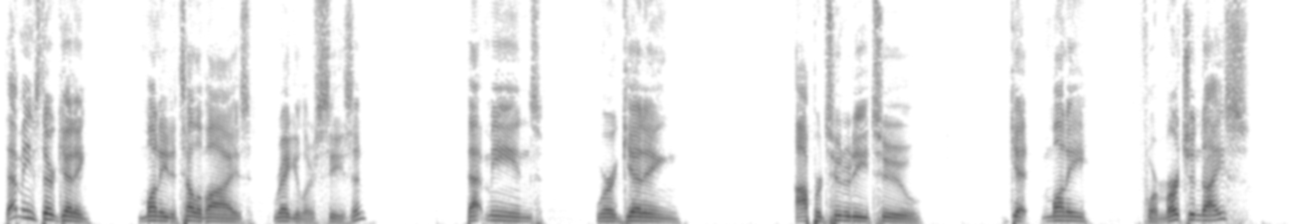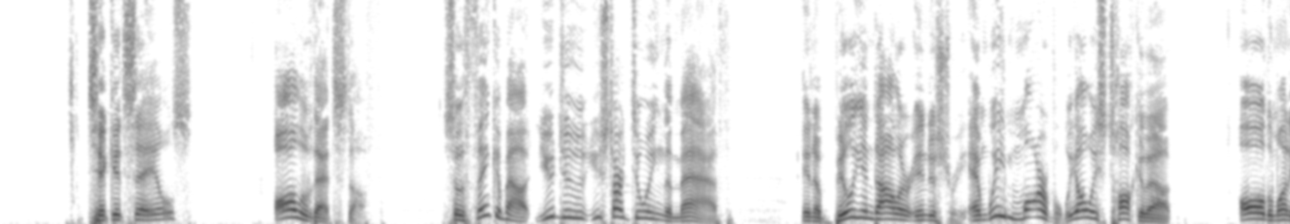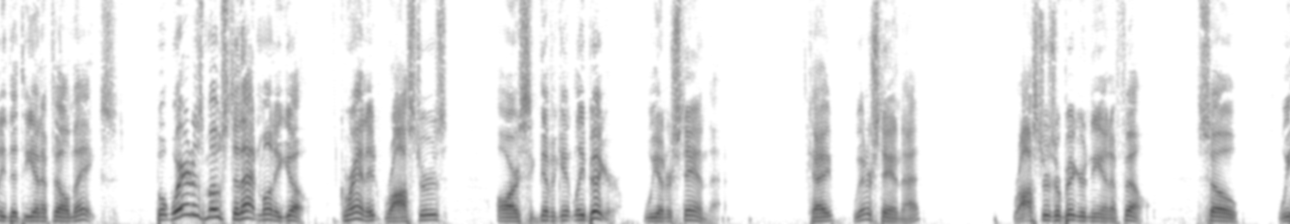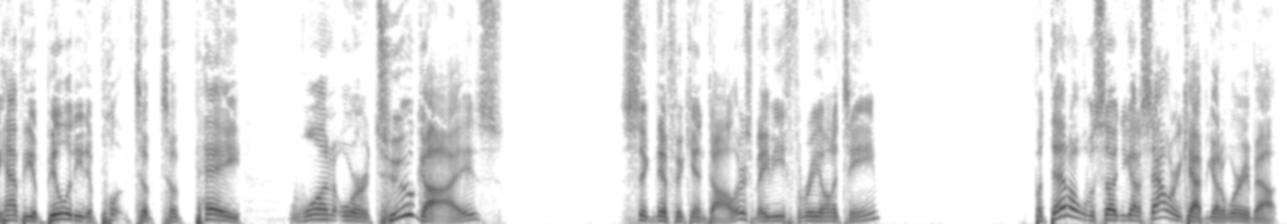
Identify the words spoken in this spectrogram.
That means they're getting money to televise regular season. That means we're getting opportunity to get money for merchandise, ticket sales, all of that stuff. So think about you do you start doing the math in a billion dollar industry and we marvel. We always talk about all the money that the NFL makes. But where does most of that money go? Granted, rosters are significantly bigger. We understand that. Okay? We understand that. Rosters are bigger than the NFL. So we have the ability to, to, to pay one or two guys significant dollars, maybe three on a team. But then all of a sudden, you got a salary cap you got to worry about.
